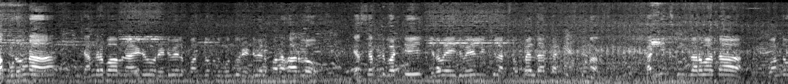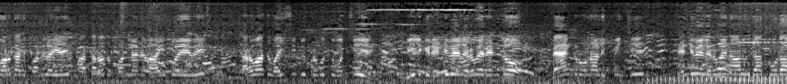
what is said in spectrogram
అప్పుడున్న చంద్రబాబు నాయుడు రెండు వేల పంతొమ్మిది ముందు రెండు వేల పదహారులో ఎస్ఎఫ్ని బట్టి ఇరవై ఐదు వేల నుంచి లక్ష రూపాయల దాకా కట్టించుకున్నారు. కట్టించుకున్న తర్వాత కొంతవరకు అది పనులు అయ్యాయి. మా తర్వాత పనులు అనేవి ఆగిపోయేవి. తర్వాత వైసీపీ ప్రభుత్వం వచ్చి వీళ్ళకి రెండు వేల ఇరవై రెండులో బ్యాంక్ రుణాలు ఇప్పించి రెండు వేల ఇరవై నాలుగు దాకా కూడా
